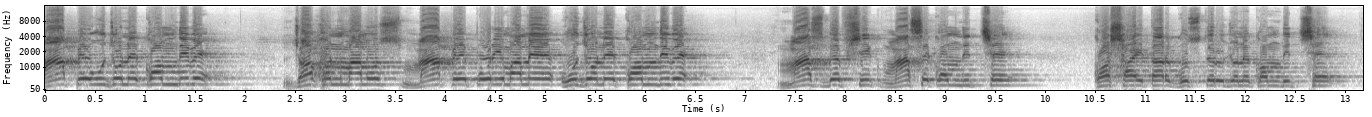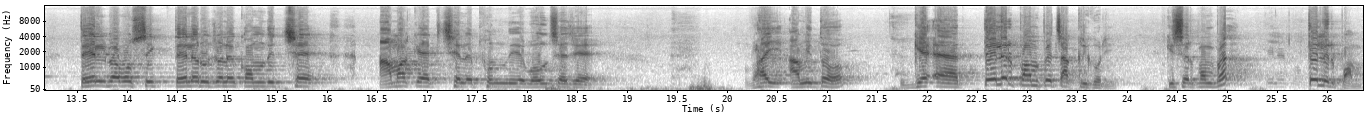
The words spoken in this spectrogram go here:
মাপে ওজনে কম দিবে যখন মানুষ মাপে পরিমাণে ওজনে কম দিবে, মাছ ব্যবসায়িক মাছে কম দিচ্ছে কষায় তার গোস্তের ওজনে কম দিচ্ছে, তেল ব্যবসায়িক তেলের ওজনে কম দিচ্ছে, আমাকে এক ছেলে ফোন দিয়ে বলছে যে, ভাই, আমি তো তেলের পাম্পে চাকরি করি। কিসের পাম্পে তেলের পাম্প।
